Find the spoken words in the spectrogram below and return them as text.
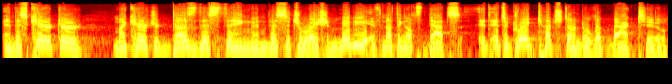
and this character my character does this thing in this situation. Maybe if nothing else that's it, it's a great touchstone to look back to.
